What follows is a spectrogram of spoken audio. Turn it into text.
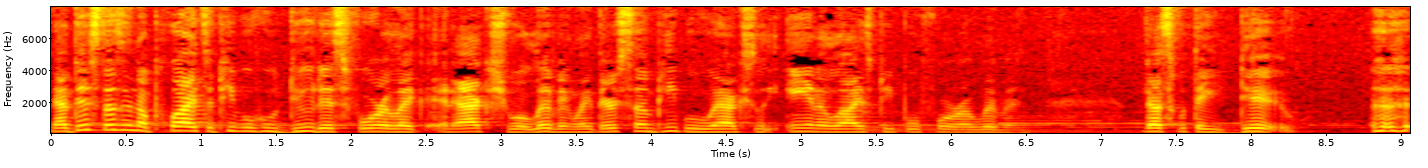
Now this doesn't apply to people who do this for like an actual living. Like there's some people who actually analyze people for a living. That's what they do.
